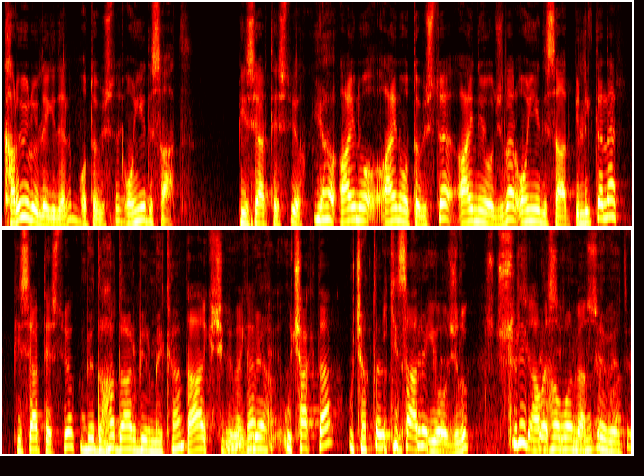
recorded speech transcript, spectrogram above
Karayoluyla gidelim otobüste 17 saat. PCR testi yok. Ya- aynı aynı otobüste aynı yolcular 17 saat birlikteler. PCR testi yok. Ve daha dar bir mekan. Daha küçük bir mekan. Ve- Uçakta Uçakta 2 saat sürekli- yolculuk. Sürekli hava havanın evet. e,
